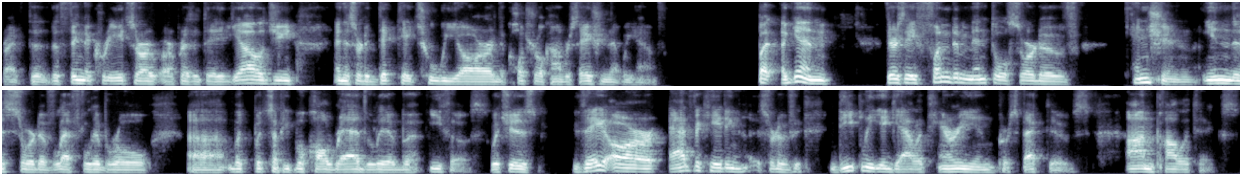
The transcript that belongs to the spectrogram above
right? The, the thing that creates our, our present day ideology and that sort of dictates who we are and the cultural conversation that we have. But again, there's a fundamental sort of tension in this sort of left liberal, uh, what, what some people call rad lib ethos, which is they are advocating sort of deeply egalitarian perspectives on politics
